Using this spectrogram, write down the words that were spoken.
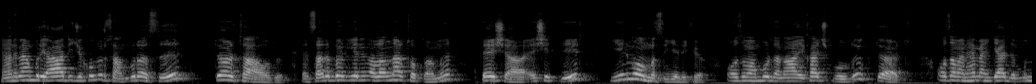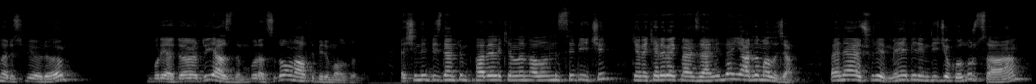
Yani ben buraya A diyecek olursam burası 4A oldu. E sarı bölgenin alanlar toplamı 5A eşittir 20 olması gerekiyor. O zaman buradan A'yı kaç bulduk? 4. O zaman hemen geldim bunları siliyorum. Buraya 4'ü yazdım. Burası da 16 birim oldu. E şimdi bizden tüm paralel kenarların alanını istediği için gene kelebek benzerliğinden yardım alacağım. Ben eğer şuraya m birim diyecek olursam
